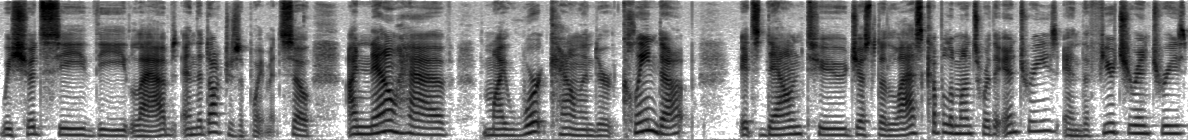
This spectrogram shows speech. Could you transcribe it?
we should see the labs and the doctor's appointments. So I now have my work calendar cleaned up. It's down to just the last couple of months worth of entries and the future entries,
